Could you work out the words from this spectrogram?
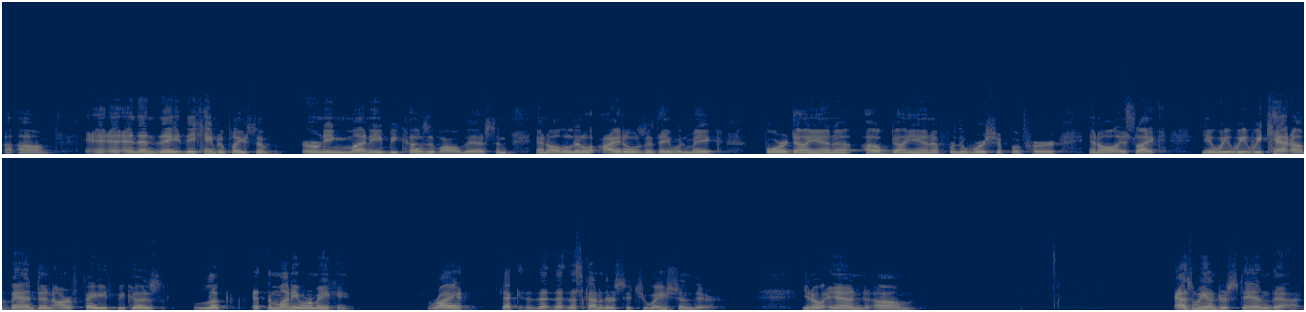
Uh, um, and, and, then they, they came to a place of earning money because of all this and, and all the little idols that they would make for Diana, of Diana, for the worship of her, and all. It's like, you know, we, we, we can't abandon our faith because look at the money we're making, right? That, that, that that's kind of their situation there. You know, and um, as we understand that,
